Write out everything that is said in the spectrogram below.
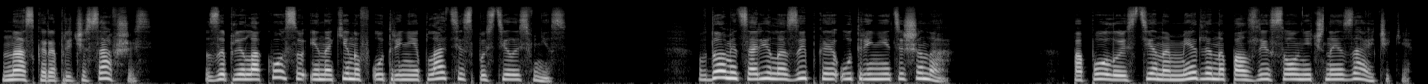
Наскоро причесавшись, заплела косу и, накинув утреннее платье, спустилась вниз. В доме царила зыбкая утренняя тишина. По полу и стенам медленно ползли солнечные зайчики.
